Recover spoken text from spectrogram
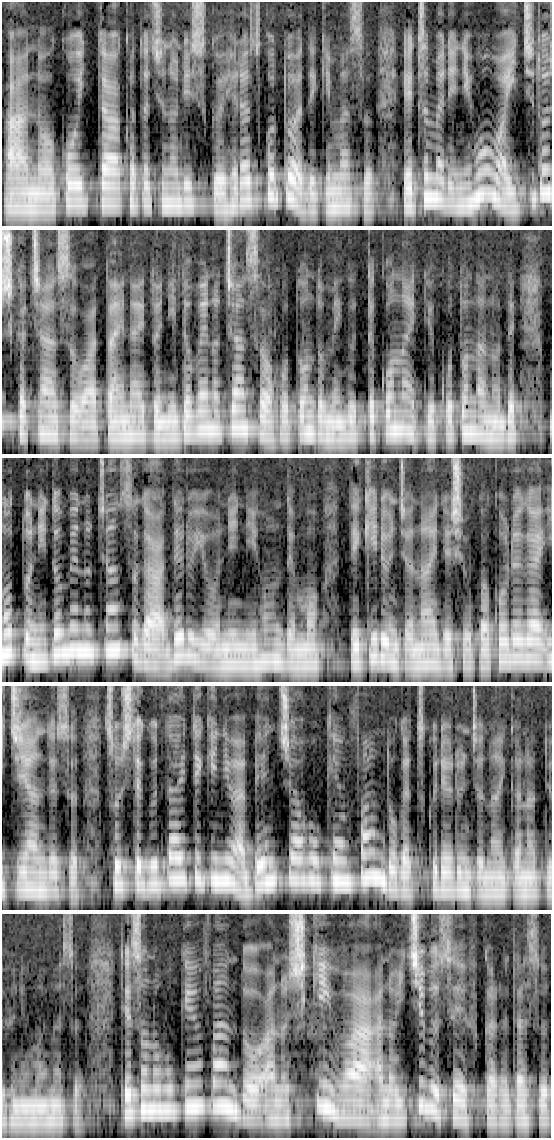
あのこういった形のリスクを減らすことはできます。えつまり日本は一度しかチャンスを与えないと2度目のチャンスはほとんど巡ってこないということなのでもっと2度目のチャンスが出るように日本でもできるんじゃないでしょうかこれが一案ですそして具体的にはベンチャー保険ファンドが作れるんじゃないかなというふうに思いますでその保険ファンドあの資金はあの一部政府から出す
